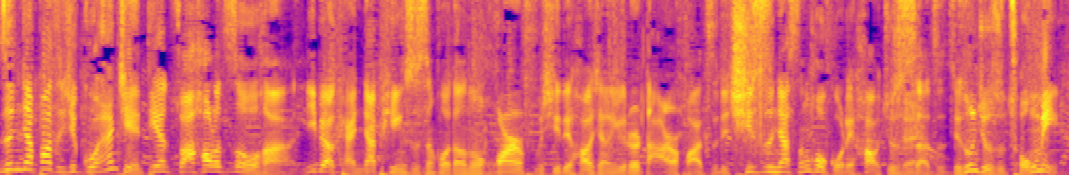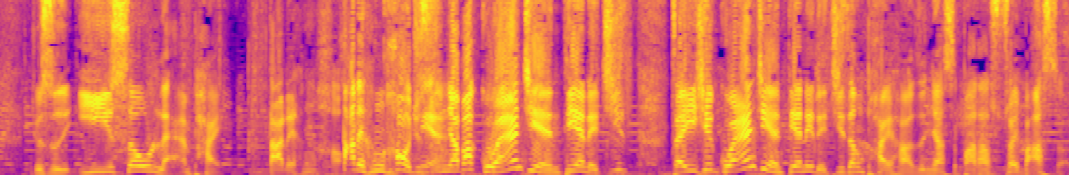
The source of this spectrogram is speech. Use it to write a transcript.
人家把这些关键点抓好了之后哈，你不要看人家平时生活当中恍而复习的，好像有点大而化之的，其实人家生活过得好，就是啥子？这种就是聪明，就是一手烂牌打得很好，打得很好，就是人家把关键点那几，在一些关键点的那几张牌哈，人家是把它甩巴适了。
